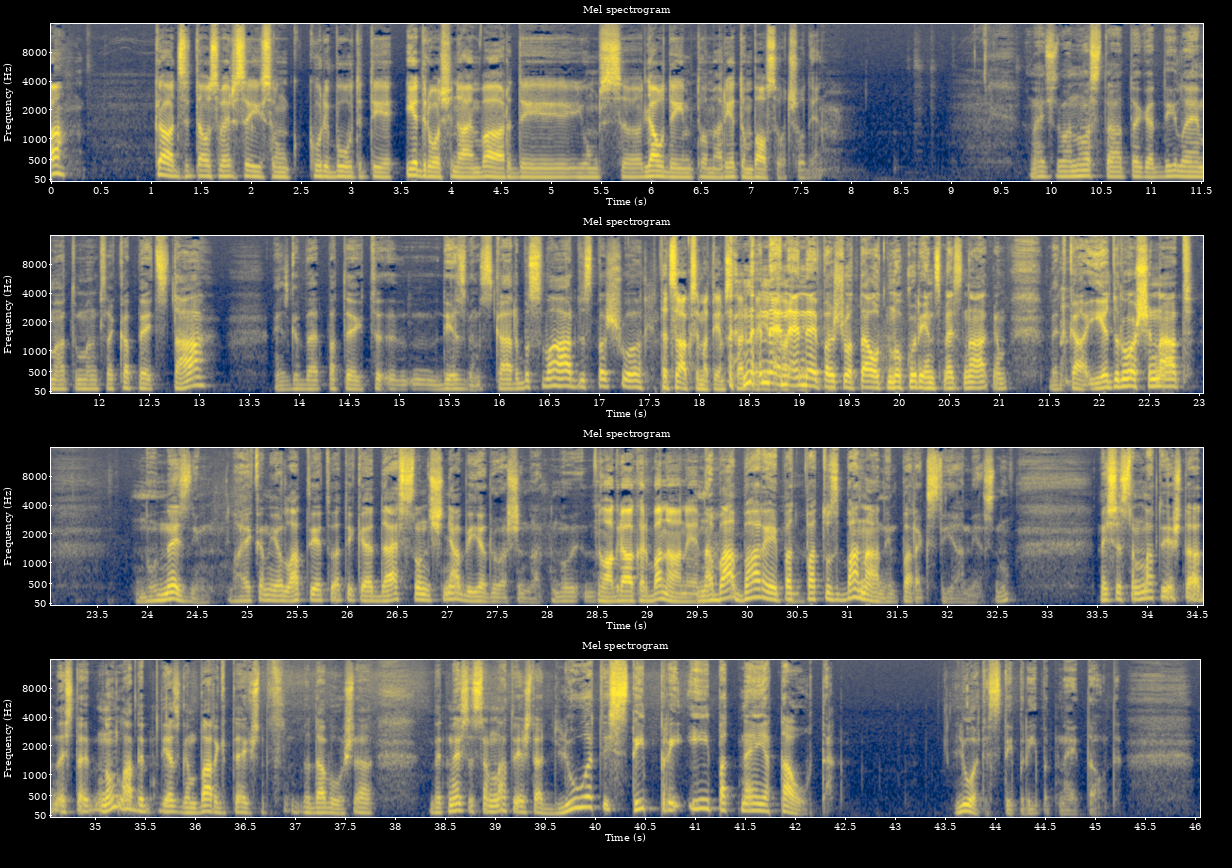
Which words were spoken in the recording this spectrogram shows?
Kādas ir tavas versijas, un kuri būtu tie iedrošinājumi vārdi jums uh, ļaudīm tomēr iet un balsot šodien? Es to nostāju tagad dilēmā, tu man saki, kāpēc tā? Es gribētu pateikt eh, diezgan skarbus vārdus par šo. Tad sāksim ar tiem skarbiem. nē, nē, nē, par šo tautu, no kurienes mēs nākam. Bet kā iedrošināt, nu nezinu. Laikam jau Latvijā to tikai des un šņabi iedrošināt. Nu, no agrāk ar banāniem. Na, Bārēji pat, pat uz banāniem parakstījāmies. Nu. Mēs esam latvieši tādi, es te, nu labi, diezgan bargi teikšu, dabūšu, jā. bet mēs esam latvieši tādi ļoti stipri īpatnēja tauta ļoti stipra īpatnēja tauta.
